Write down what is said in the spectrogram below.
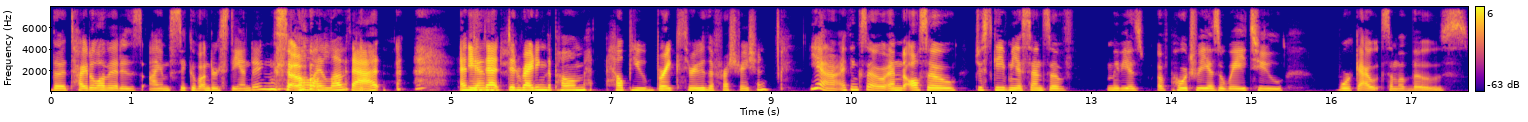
the title of it is "I am sick of understanding." So, oh, I love that. And, and did that did writing the poem help you break through the frustration? Yeah, I think so, and also just gave me a sense of maybe as of poetry as a way to work out some of those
